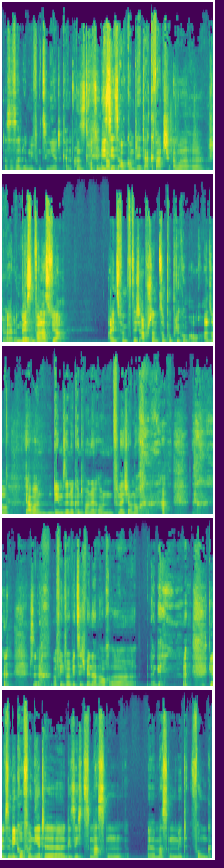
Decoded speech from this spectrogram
dass das halt irgendwie funktioniert. Keine Ahnung. Das ist trotzdem Ist knapp. jetzt auch kompletter Quatsch, aber äh, ich mir gerade Im besten so- Fall hast du ja 1,50 Abstand zum Publikum auch. Also Ja, aber in dem Sinne könnte man ja und vielleicht auch noch ist auf jeden Fall witzig, wenn dann auch äh, dann gibt es mikrofonierte äh, Gesichtsmasken äh, Masken mit Funk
